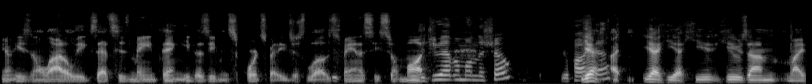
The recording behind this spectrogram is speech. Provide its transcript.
You know, he's in a lot of leagues. That's his main thing. He does even sports bet. He just loves fantasy so much. Did you have him on the show? Your podcast? Yeah, I, yeah, yeah. He he was on my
